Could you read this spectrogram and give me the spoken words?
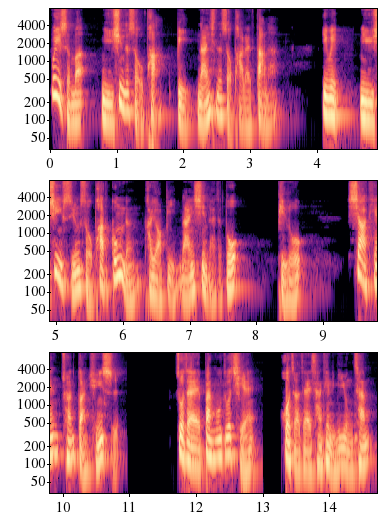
为什么女性的手帕比男性的手帕来的大呢？因为女性使用手帕的功能，它要比男性来的多。比如夏天穿短裙时，坐在办公桌前或者在餐厅里面用餐，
